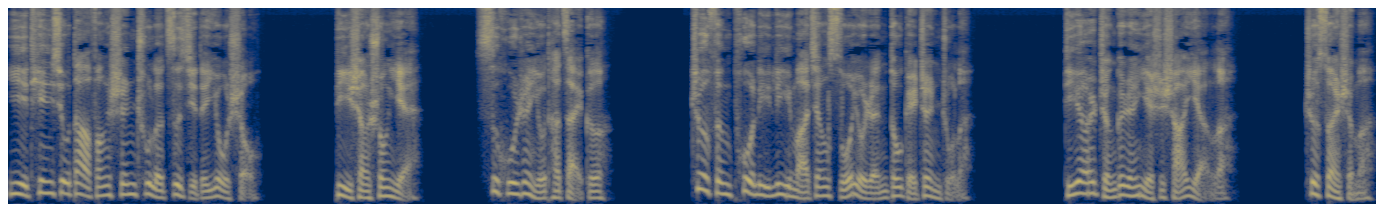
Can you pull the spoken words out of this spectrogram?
叶天秀大方伸出了自己的右手，闭上双眼，似乎任由他宰割。这份魄力立马将所有人都给镇住了，迪尔整个人也是傻眼了。这算什么？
